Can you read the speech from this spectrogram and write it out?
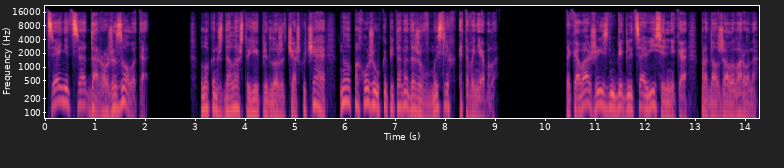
Ценится дороже золота». Локон ждала, что ей предложат чашку чая, но, похоже, у капитана даже в мыслях этого не было. «Такова жизнь беглеца-висельника», — продолжала ворона.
